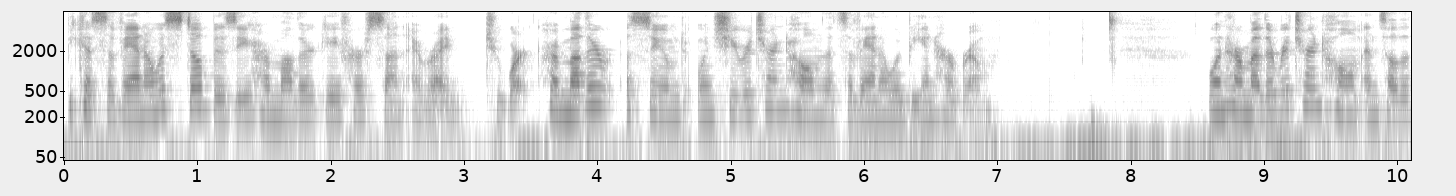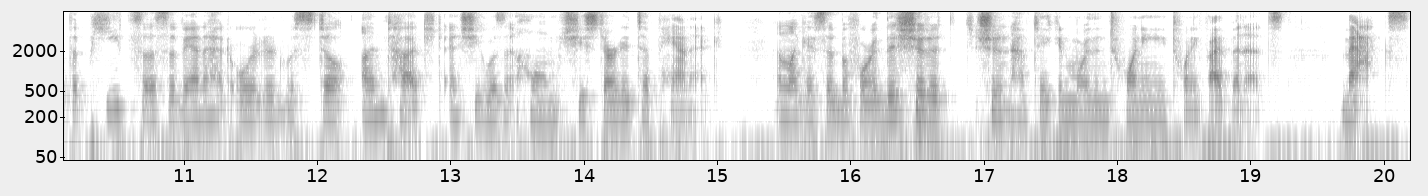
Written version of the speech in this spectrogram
Because Savanna was still busy, her mother gave her son a ride to work. Her mother assumed when she returned home that Savanna would be in her room. When her mother returned home and saw that the pizza Savanna had ordered was still untouched and she wasn't home, she started to panic. And like I said before, this should have, shouldn't have taken more than 20, 25 minutes max.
